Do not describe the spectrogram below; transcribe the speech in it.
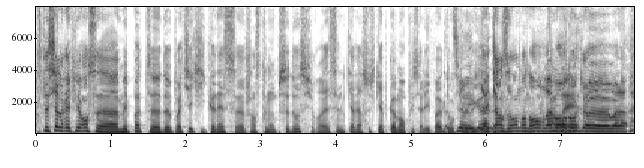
Spéciale référence à mes potes de Poitiers qui connaissent, euh, enfin c'était mon pseudo sur euh, SNK versus Capcom en plus à l'époque, donc Tu euh, il y a rigoles 15 ans, non non vraiment, Ah ouais. donc euh, voilà.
